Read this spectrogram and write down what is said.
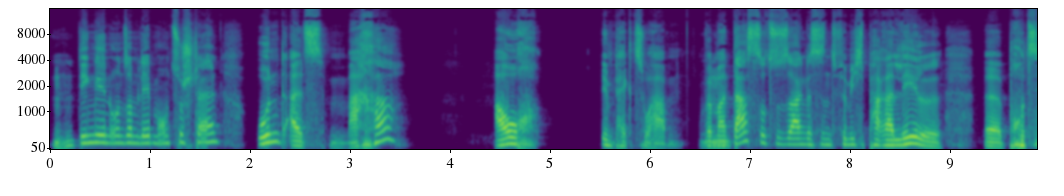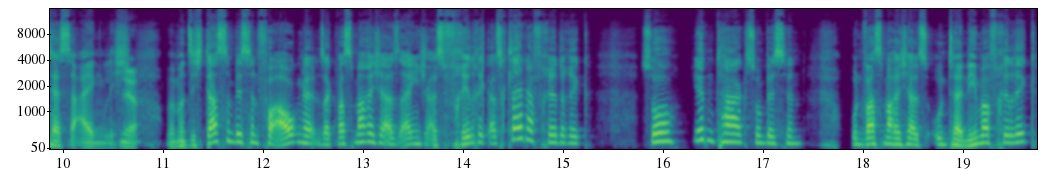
mhm. Dinge in unserem Leben umzustellen und als Macher auch Impact zu haben. Und wenn man mhm. das sozusagen, das sind für mich Parallelprozesse äh, eigentlich. Ja. Und wenn man sich das ein bisschen vor Augen hält und sagt, was mache ich als eigentlich als Friedrich, als kleiner Friedrich? So, jeden Tag so ein bisschen. Und was mache ich als Unternehmer Friedrich?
